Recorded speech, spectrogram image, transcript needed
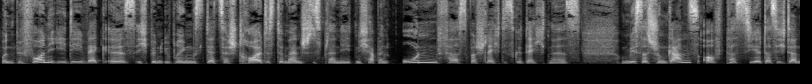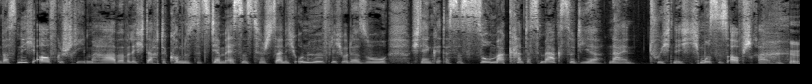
Und bevor eine Idee weg ist, ich bin übrigens der zerstreuteste Mensch des Planeten. Ich habe ein unfassbar schlechtes Gedächtnis. Und mir ist das schon ganz oft passiert, dass ich dann was nicht aufgeschrieben habe, weil ich dachte, dachte, komm, du sitzt ja am Essenstisch, sei nicht unhöflich oder so. Ich denke, das ist so markant, das merkst du dir. Nein, tue ich nicht. Ich muss es aufschreiben.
